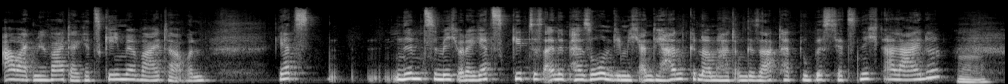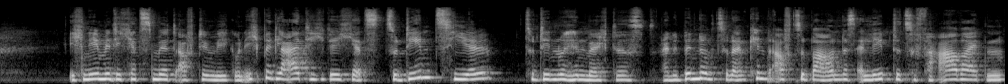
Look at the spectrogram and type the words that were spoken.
arbeiten wir weiter. Jetzt gehen wir weiter. Und jetzt nimmt sie mich oder jetzt gibt es eine Person, die mich an die Hand genommen hat und gesagt hat, du bist jetzt nicht alleine. Mhm. Ich nehme dich jetzt mit auf den Weg und ich begleite dich jetzt zu dem Ziel, zu dem du hin möchtest, eine Bindung zu deinem Kind aufzubauen, das Erlebte zu verarbeiten,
